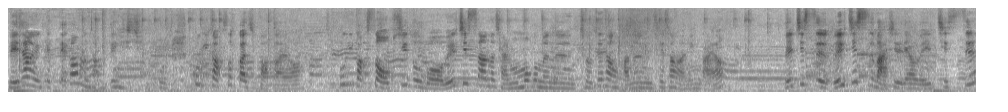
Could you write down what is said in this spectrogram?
내장 이렇게 떼가면 장땡이지. 포기각서까지 받아요. 포기각서 없이도 뭐 웰치스 하나 잘못 먹으면은 저 세상 가는 세상 아닌가요? 웰치스, 웰치스 마실래요? 웰치스?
